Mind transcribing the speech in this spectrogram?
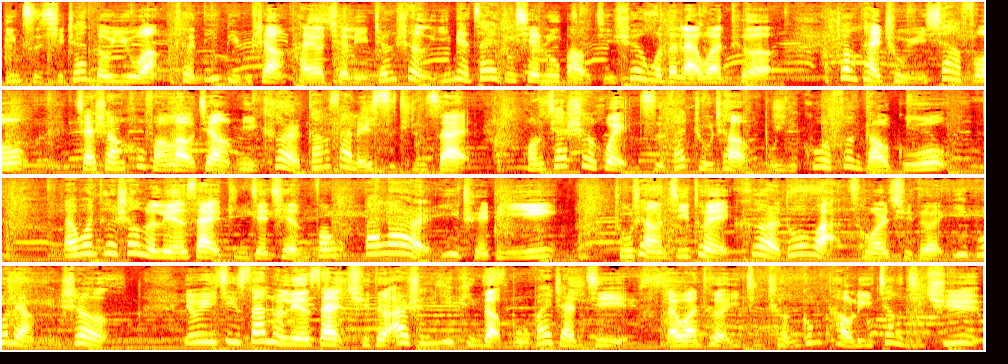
因此其战斗欲望肯定比不上还要全力争胜，以免再度陷入保级漩涡的莱万特。状态处于下风，加上后防老将米克尔·冈萨雷斯停赛，皇家社会此番主场不宜过分高估。莱万特上轮联赛凭借前锋巴拉尔一锤定音，主场击退科尔多瓦，从而取得一波两连胜。由于近三轮联赛取得二胜一平的不败战绩，莱万特已经成功逃离降级区。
